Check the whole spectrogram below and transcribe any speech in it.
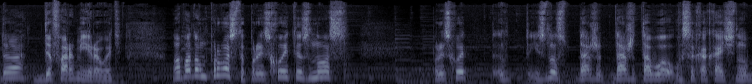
да, деформировать. А потом просто происходит износ происходит э, износ даже, даже того высококачественного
